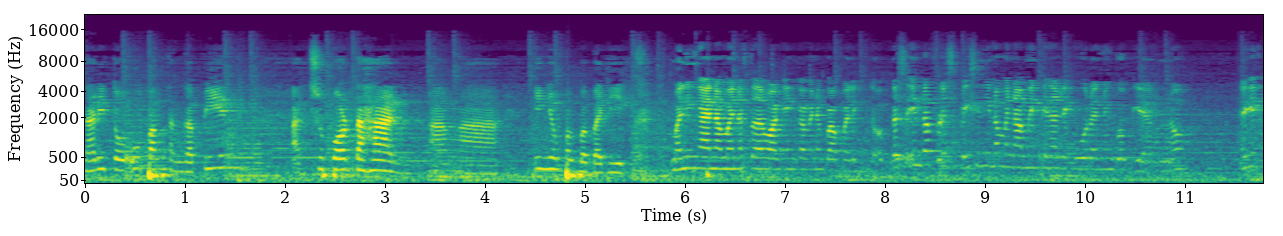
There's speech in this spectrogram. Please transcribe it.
narito upang tanggapin at suportahan ang ah, inyong pagbabalik. Mali nga naman na tawagin kami nagbabalik loob. Kasi in the first place, hindi naman namin tinalikuran yung gobyerno. Naging,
